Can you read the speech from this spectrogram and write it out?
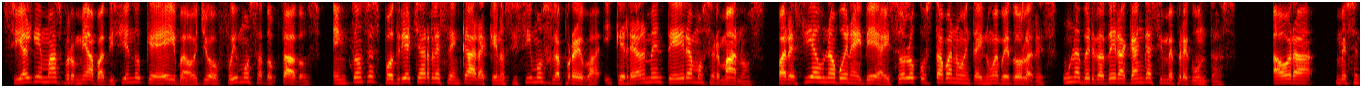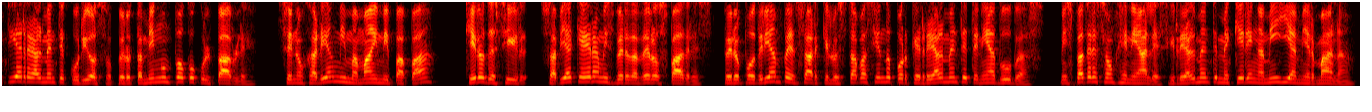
Si alguien más bromeaba diciendo que Eva o yo fuimos adoptados, entonces podría echarles en cara que nos hicimos la prueba y que realmente éramos hermanos. Parecía una buena idea y solo costaba 99 dólares, una verdadera ganga si me preguntas. Ahora, me sentía realmente curioso, pero también un poco culpable. ¿Se enojarían mi mamá y mi papá? Quiero decir, sabía que eran mis verdaderos padres, pero podrían pensar que lo estaba haciendo porque realmente tenía dudas. Mis padres son geniales y realmente me quieren a mí y a mi hermana.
